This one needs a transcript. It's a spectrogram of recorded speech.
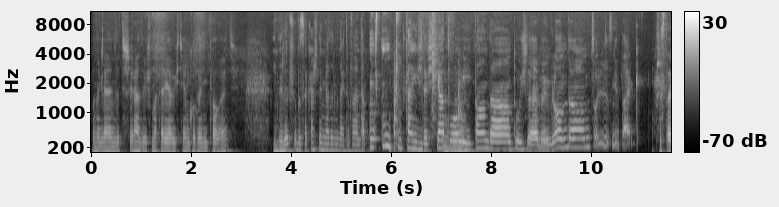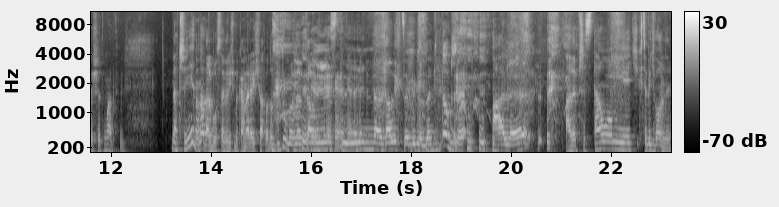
bo nagrałem ze trzy razy już materiał i chciałem go wyemitować. I najlepsze, bo za każdym razem znajdowałem tam "Mm, mm, tutaj źle światło mi pada, tu źle wyglądam, coś jest nie tak. Przestajesz się to martwić. Znaczy nie, no nadal, bo ustawiliśmy kamerę i światło dosyć długo, natomiast y, nadal chcę wyglądać dobrze, ale, ale przestało mieć, chcę być wolny.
